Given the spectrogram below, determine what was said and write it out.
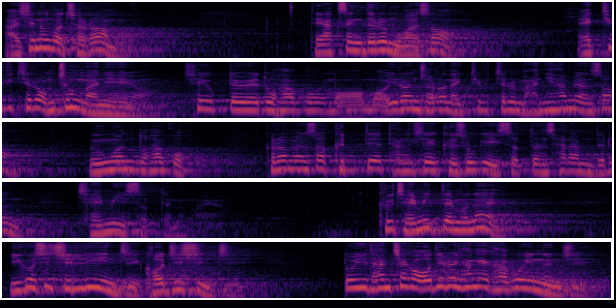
아시는 것처럼 대학생들을 모아서 activity를 엄청 많이 해요. 체육대회도 하고 뭐, 뭐 이런저런 activity를 많이 하면서 응원도 하고 그러면서 그때 당시에 그 속에 있었던 사람들은 재미있었다는 거예요. 그 재미 때문에 이것이 진리인지 거짓인지 또 이 단체가 어디를 향해 가고 있는지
